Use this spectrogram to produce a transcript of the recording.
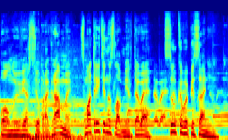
Полную версию программы смотрите на Славмир ТВ. Ссылка в описании.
